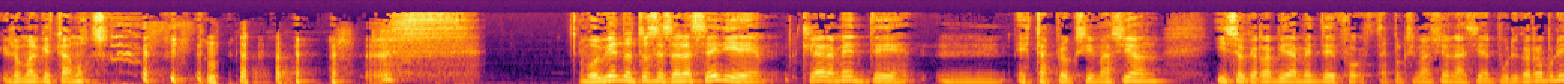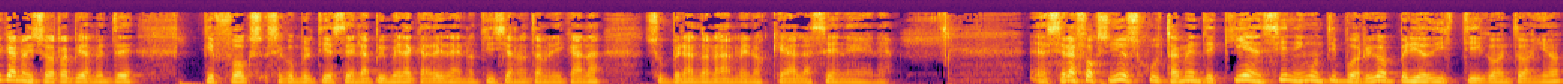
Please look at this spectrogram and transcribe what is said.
lo mal que estamos. Volviendo entonces a la serie, claramente mm, esta aproximación hizo que rápidamente esta aproximación hacia el público republicano hizo rápidamente que Fox se convirtiese en la primera cadena de noticias norteamericana, superando nada menos que a la CNN. eh, será Fox News justamente quien, sin ningún tipo de rigor periodístico, Antonio,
